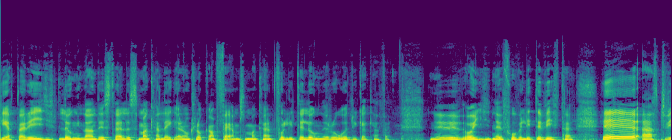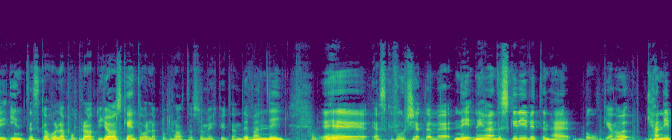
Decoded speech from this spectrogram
petar i lugnande istället så man kan lägga dem klockan fem så man kan få lite lugn och ro och dricka kaffe. Nu, oj, nu får vi lite vift här. Eh, att vi inte ska hålla på och prata. Jag ska inte hålla på och prata så mycket utan det var ni. Eh, jag ska fortsätta med, ni, ni har ändå skrivit den här boken och kan ni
